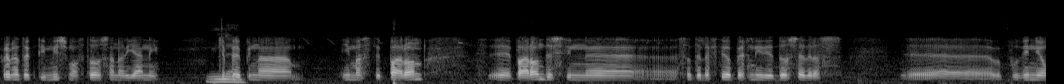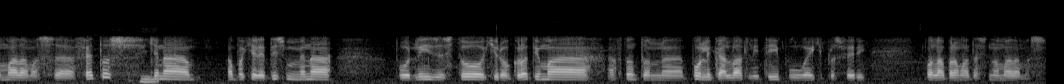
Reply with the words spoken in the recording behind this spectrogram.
πρέπει να το εκτιμήσουμε αυτό σαν Αριανοί. Και Ναι. πρέπει να είμαστε παρόν, ε, παρόντες στην, ε, στο τελευταίο παιχνίδι εντός έδρας ε, που δίνει η ομάδα μας ε, φέτος και να αποχαιρετήσουμε με ένα πολύ ζεστό χειροκρότημα αυτόν τον ε, πολύ καλό αθλητή που έχει προσφέρει πολλά πράγματα στην ομάδα μας.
